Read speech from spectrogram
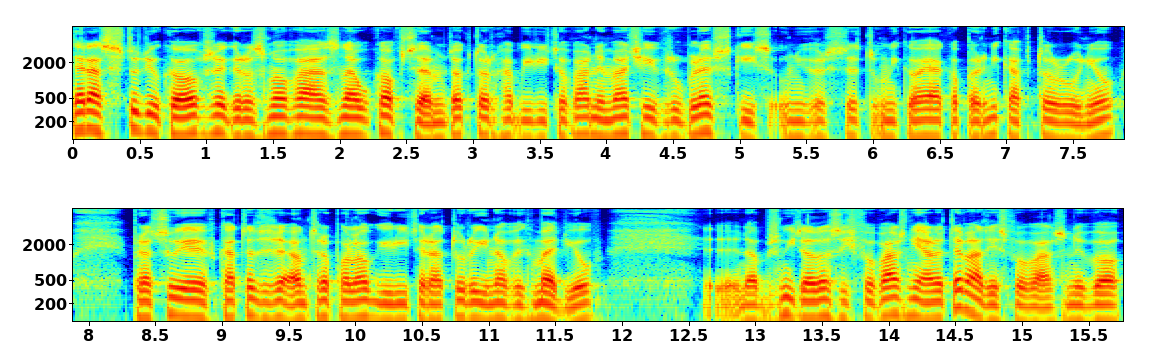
Teraz w studiu Kołobrzeg rozmowa z naukowcem, doktor habilitowany Maciej Wróblewski z Uniwersytetu Mikołaja Kopernika w Toruniu. Pracuje w Katedrze Antropologii, Literatury i Nowych Mediów. No, brzmi to dosyć poważnie, ale temat jest poważny, bo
